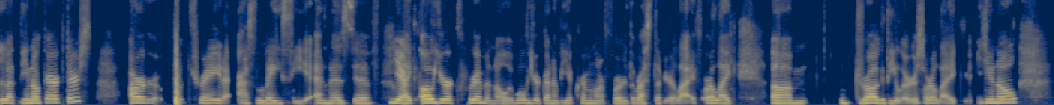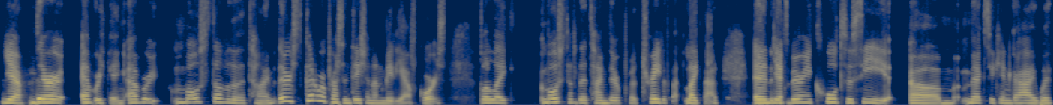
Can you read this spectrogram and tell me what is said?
Latino characters are portrayed as lazy and as if Yeah. like oh you're a criminal well you're gonna be a criminal for the rest of your life or like um drug dealers or like you know yeah. they're everything every most of the time there's good representation on media of course but like most of the time they're portrayed like that and Yeah. it's very cool to see um mexican guy with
